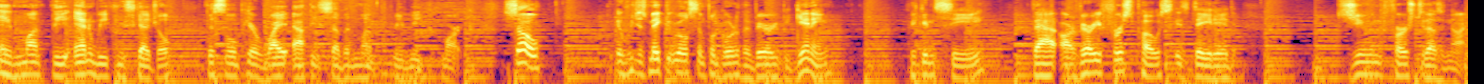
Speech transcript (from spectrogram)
a monthly and weekly schedule. This will appear right at the 7 month, 3 week mark. So, if we just make it real simple, go to the very beginning, we can see that our very first post is dated June 1st, 2009.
